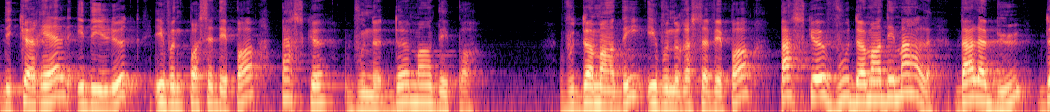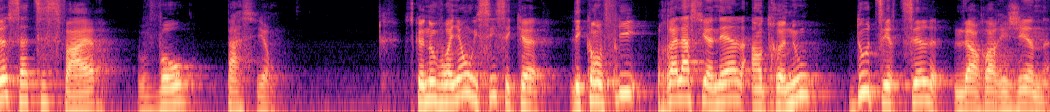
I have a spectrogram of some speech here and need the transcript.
des querelles et des luttes et vous ne possédez pas parce que vous ne demandez pas. Vous demandez et vous ne recevez pas parce que vous demandez mal, dans le but de satisfaire vos passions. Ce que nous voyons ici, c'est que les conflits relationnels entre nous, d'où tirent-ils leur origine?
